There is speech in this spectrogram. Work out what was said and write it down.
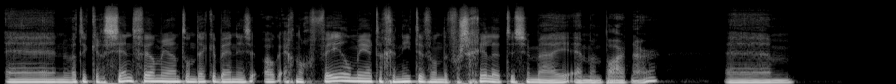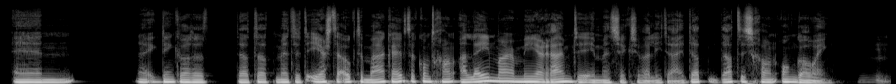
en wat ik recent veel meer aan het ontdekken ben, is ook echt nog veel meer te genieten van de verschillen tussen mij en mijn partner. Ehm, en nou, ik denk wel dat, dat dat met het eerste ook te maken heeft. Er komt gewoon alleen maar meer ruimte in mijn seksualiteit. Dat, dat is gewoon ongoing. Hmm.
